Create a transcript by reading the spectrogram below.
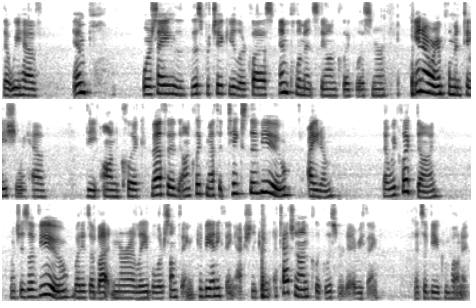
that we have, imp we're saying that this particular class implements the on-click listener. In our implementation, we have the on-click method. The on-click method takes the view item that we clicked on which is a view, but it's a button or a label or something. It can be anything, actually. You can attach an on-click listener to everything. That's a view component.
